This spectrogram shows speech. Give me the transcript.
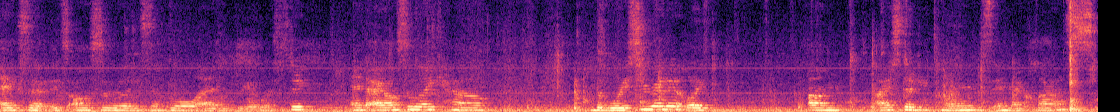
except it's also really simple and realistic. And I also like how the voice you read it, like um, I studied poems in my class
